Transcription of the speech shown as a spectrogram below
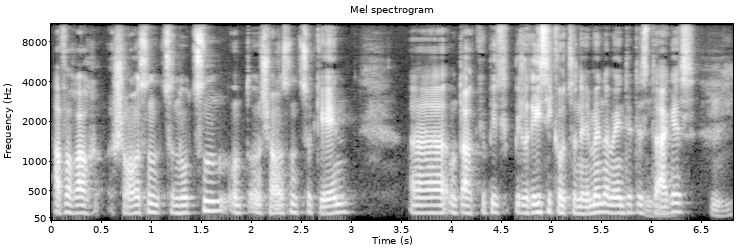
Einfach auch Chancen zu nutzen und, und Chancen zu gehen. Äh, und auch ein bisschen Risiko zu nehmen am Ende des Mhm. Tages. Mhm.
